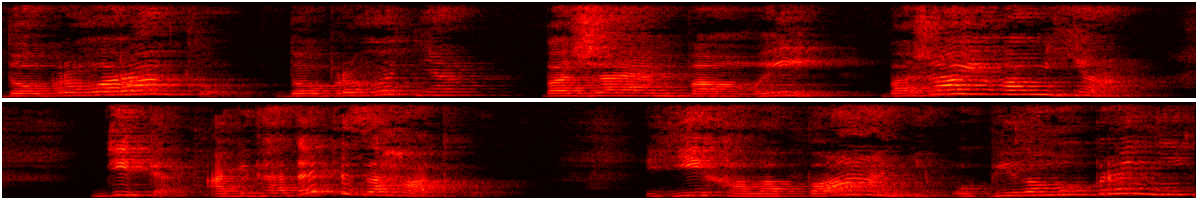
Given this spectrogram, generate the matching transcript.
Доброго ранку, доброго дня! Бажаємо вам ми, бажаю вам я. Діти, а відгадайте загадку. Їхала пані у білому вбранні,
